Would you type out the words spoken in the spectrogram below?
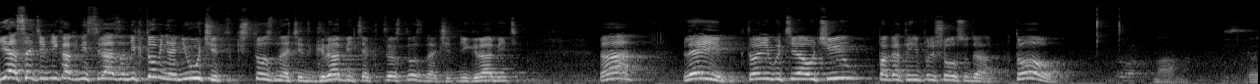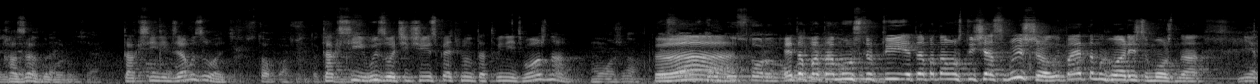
Я с этим никак не связан. Никто меня не учит, что значит грабить, а кто, что значит не грабить. А? Лейб, кто-нибудь тебя учил, пока ты не пришел сюда? Кто? Мама. Говорит, Хазар нельзя. Такси нельзя вызывать? Стоп, а что такси? Такси вызвать и через пять минут отменить можно? Можно. А, Если он в сторону это уехал. потому что ты, это потому что ты сейчас вышел, и поэтому говоришь можно. Нет.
